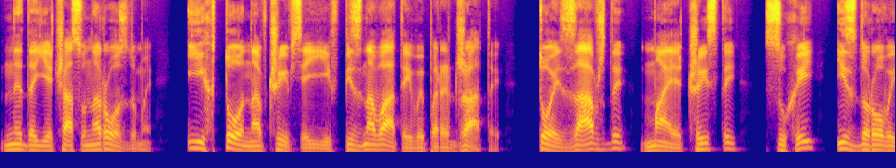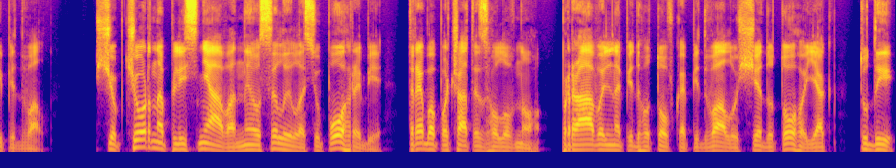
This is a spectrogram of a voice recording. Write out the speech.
не дає часу на роздуми, і хто навчився її впізнавати і випереджати, той завжди має чистий, сухий і здоровий підвал. Щоб чорна пліснява не оселилась у погребі, треба почати з головного правильна підготовка підвалу ще до того, як туди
